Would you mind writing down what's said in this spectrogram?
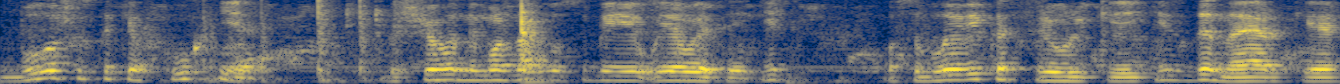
Було щось таке в кухні, без чого не можна було собі уявити. Якісь особливі кастрюльки, якісь денерки,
